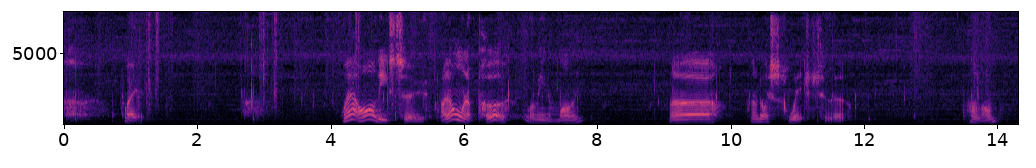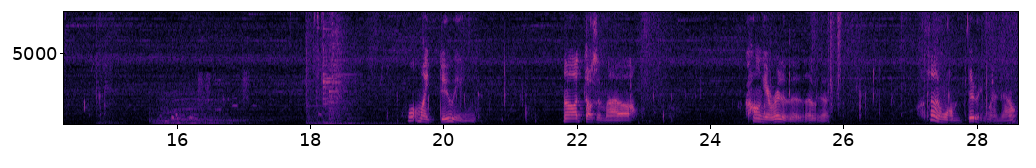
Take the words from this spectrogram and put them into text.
Wait. Where are these two? I don't want to put. I mean, mine. Uh, how do I switch to it? Hold on. What am I doing? No, it doesn't matter. Can't get rid of it. There we go. I don't know what I'm doing right now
